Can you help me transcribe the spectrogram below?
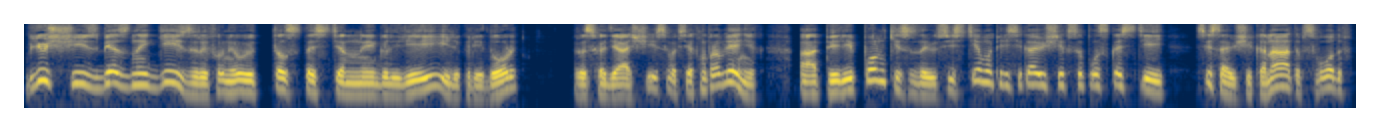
Бьющие из бездны гейзеры формируют толстостенные галереи или коридоры, расходящиеся во всех направлениях, а перепонки создают систему пересекающихся плоскостей, свисающих канатов, сводов.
